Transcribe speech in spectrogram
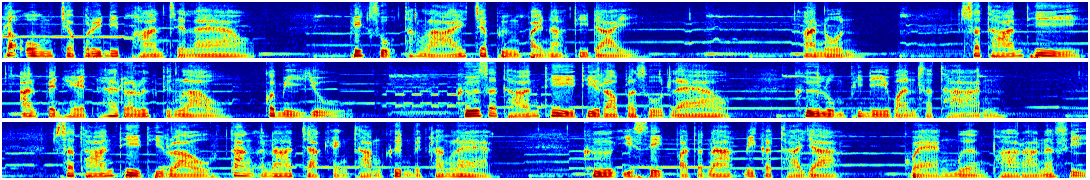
พระองค์จะปรินิพพานเสียแล้ว ภิกษุทั้งหลายจะพึงไปณที่ใด อานนท์ สถานที่อันเป็นเหตุให้ระลึกถึงเราก็มีอยู่ คือสถานที่ที่เราประสูติแล้ว คือลุมพินีวันสถาน สถานที่ที่เราตั้งอาณาจักรแห่งธรรมขึ้นเป็นครั้งแรก คืออิสิปตนะมิกทายะ แขวงเมืองพาราณสี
